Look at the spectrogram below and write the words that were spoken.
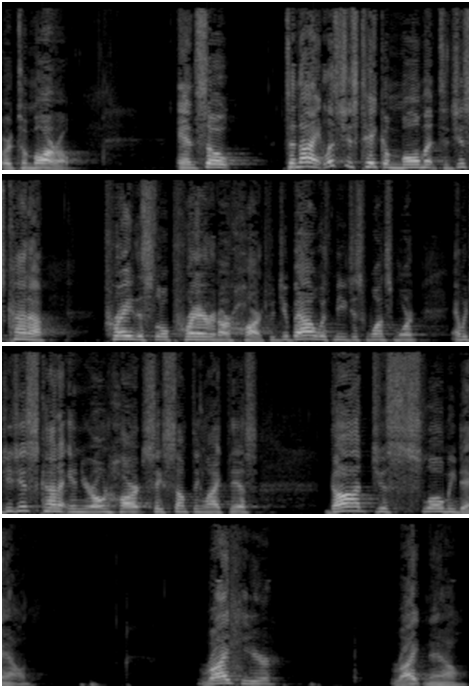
or tomorrow. And so tonight, let's just take a moment to just kind of pray this little prayer in our hearts. Would you bow with me just once more? And would you just kind of in your own heart say something like this? God, just slow me down. Right here, right now.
